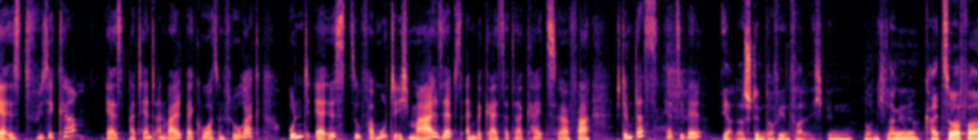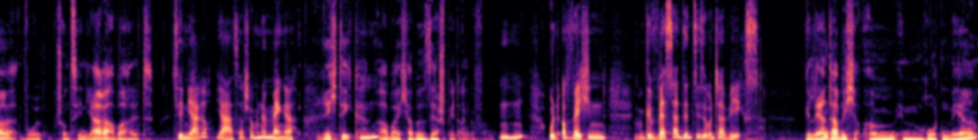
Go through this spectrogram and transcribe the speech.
Er ist Physiker, er ist Patentanwalt bei Coas und Florak und er ist, so vermute ich mal, selbst ein begeisterter Kitesurfer. Stimmt das, Herr Zibel? Ja, das stimmt auf jeden Fall. Ich bin noch nicht lange Kitesurfer, wohl schon zehn Jahre, aber halt. Zehn Jahre? Ja, ist ja schon eine Menge. Richtig, mhm. aber ich habe sehr spät angefangen. Mhm. Und auf welchen Gewässern sind Sie so unterwegs? Gelernt habe ich ähm, im Roten Meer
